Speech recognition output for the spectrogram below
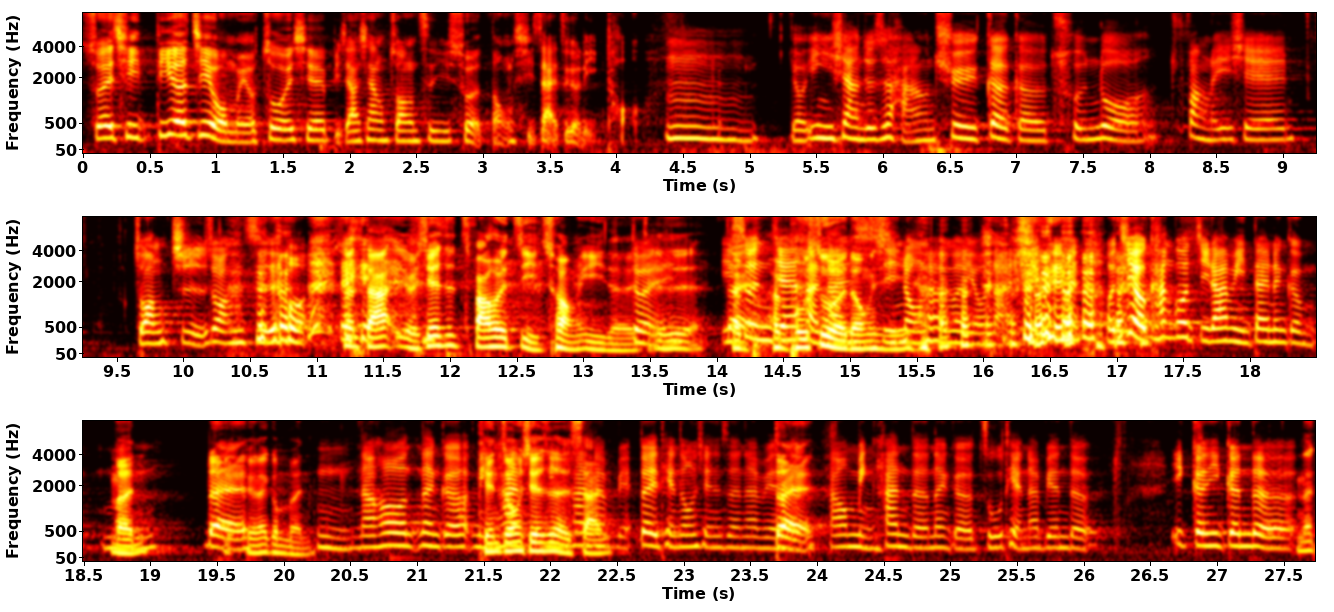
所以其实第二届我们有做一些比较像装置艺术的东西在这个里头。嗯，有印象就是好像去各个村落放了一些装置，装置。那 大家有些是发挥自己创意的，就是一瞬间很难形容他们有哪些。我记得有看过吉拉米带那个门。对，有那个门，嗯，然后那个田中先生的山，对，田中先生那边，对，然后闽汉的那个竹田那边的一根一根的，那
